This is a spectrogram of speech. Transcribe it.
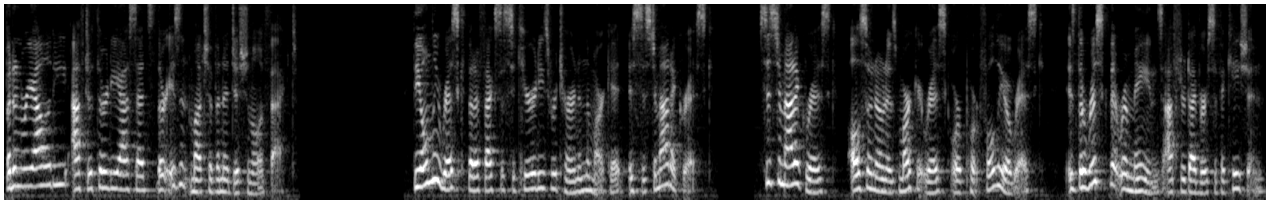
but in reality, after 30 assets, there isn't much of an additional effect. The only risk that affects a security's return in the market is systematic risk. Systematic risk, also known as market risk or portfolio risk, is the risk that remains after diversification.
